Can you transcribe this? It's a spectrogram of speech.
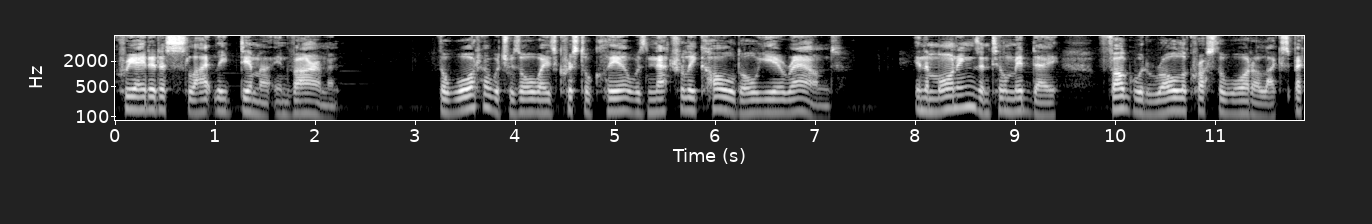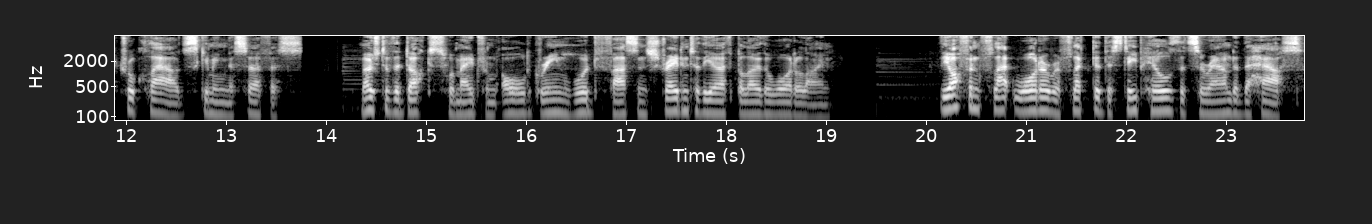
created a slightly dimmer environment. The water, which was always crystal clear, was naturally cold all year round. In the mornings until midday, fog would roll across the water like spectral clouds skimming the surface. Most of the docks were made from old green wood fastened straight into the earth below the waterline. The often flat water reflected the steep hills that surrounded the house,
